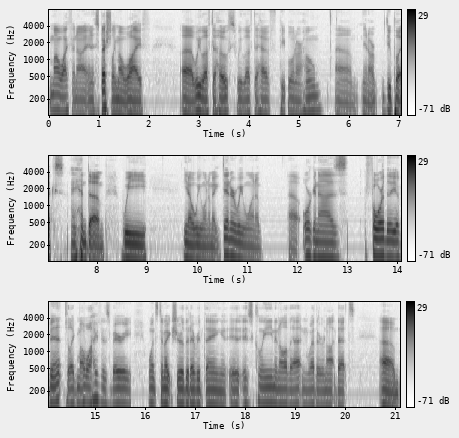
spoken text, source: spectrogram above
my wife and I, and especially my wife, uh, we love to host. We love to have people in our home, um, in our duplex, and um, we, you know, we want to make dinner. We want to uh, organize for the event. Like my wife is very wants to make sure that everything is, is clean and all that, and whether or not that's um,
